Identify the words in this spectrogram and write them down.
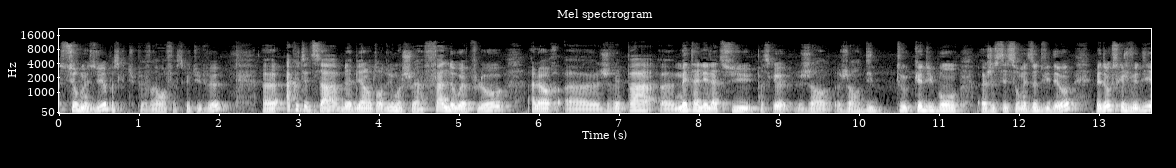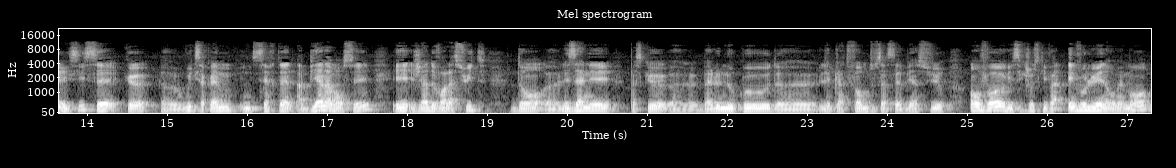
sur mesure parce que tu peux vraiment faire ce que tu veux. Euh, à côté de ça, bien, entendu, moi je suis un fan de Webflow. Alors euh, je ne vais pas euh, m'étaler là-dessus parce que j'en dis que du bon, je sais, sur mes autres vidéos. Mais donc ce que je veux dire ici, c'est que Wix a quand même une certaine, a bien avancé et j'ai hâte de voir la suite dans les années parce que ben, le no-code, les plateformes, tout ça, c'est bien sûr en vogue et c'est quelque chose qui va évoluer énormément.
